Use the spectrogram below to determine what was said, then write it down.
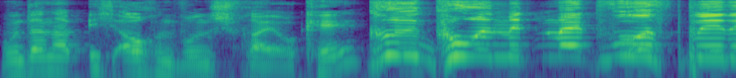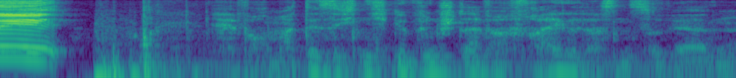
und dann hab ich auch einen Wunsch frei, okay? Grünkohl mit Mettwurst, bitte. Hä, warum hat er sich nicht gewünscht, einfach freigelassen zu werden?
